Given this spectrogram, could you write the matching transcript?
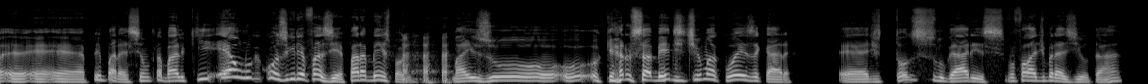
É, é, é, parece ser um trabalho que eu nunca conseguiria fazer. Parabéns, Paulo. Mas o, o, eu quero saber de ti uma coisa, cara. É, de todos os lugares, vou falar de Brasil, tá?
